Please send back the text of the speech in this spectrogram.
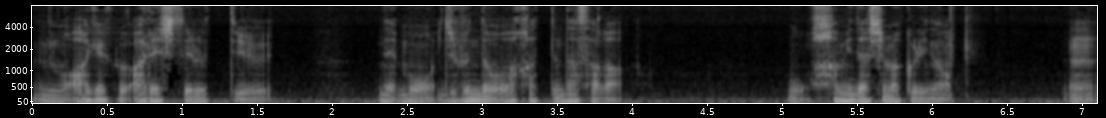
もうあげくあれしてるっていう、ね、もう自分でも分かってなさが、もうはみ出しまくりの、うん、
